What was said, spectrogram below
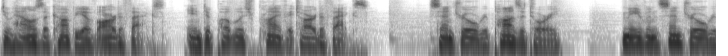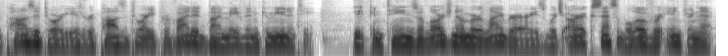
to house a copy of artifacts, and to publish private artifacts. Central Repository Maven Central Repository is repository provided by Maven Community. It contains a large number of libraries which are accessible over Internet.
